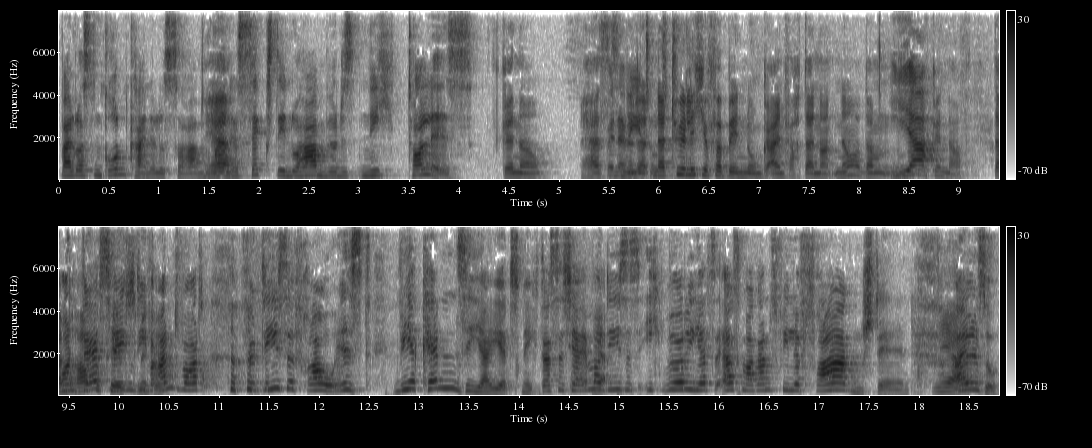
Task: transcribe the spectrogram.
weil du hast einen Grund, keine Lust zu haben, Ja. weil der Sex, den du haben würdest, nicht toll ist. Genau. Ja, es Wenn ist er eine wehtut. natürliche Verbindung einfach dann, ne? Dann, Genau. Dann und deswegen die. Antwort für diese Frau ist, wir kennen sie ja jetzt nicht. Das ist ja immer Ja. dieses, ich würde jetzt erstmal ganz viele Fragen stellen. Ja. Also,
